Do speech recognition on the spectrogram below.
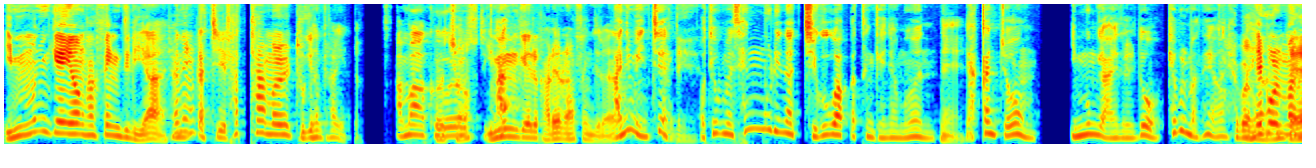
인문계형 학생들이야 현행같이 사탐을 두 개 선택하겠죠. 아마 그렇죠. 아, 인문계를 가려는 학생들은 아니면 이제 네. 어떻게 보면 생물이나 지구과학 같은 개념은 네. 약간 좀 인문계 아이들도 해볼만 해요. 해볼, 해볼 만 한데.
